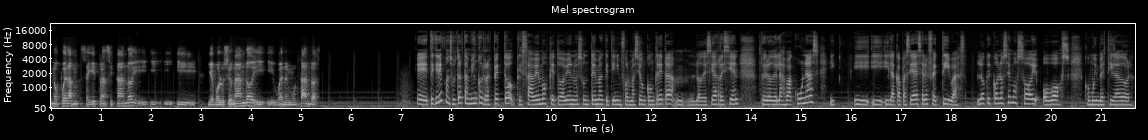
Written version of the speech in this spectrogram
no puedan seguir transitando y, evolucionando y, bueno, y mutando. Eh, te quería consultar también con respecto, que sabemos que todavía no es un tema que tiene información concreta, mm, lo decías recién, pero de las vacunas y, y la capacidad de ser efectivas, lo que conocemos hoy o vos como investigador.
